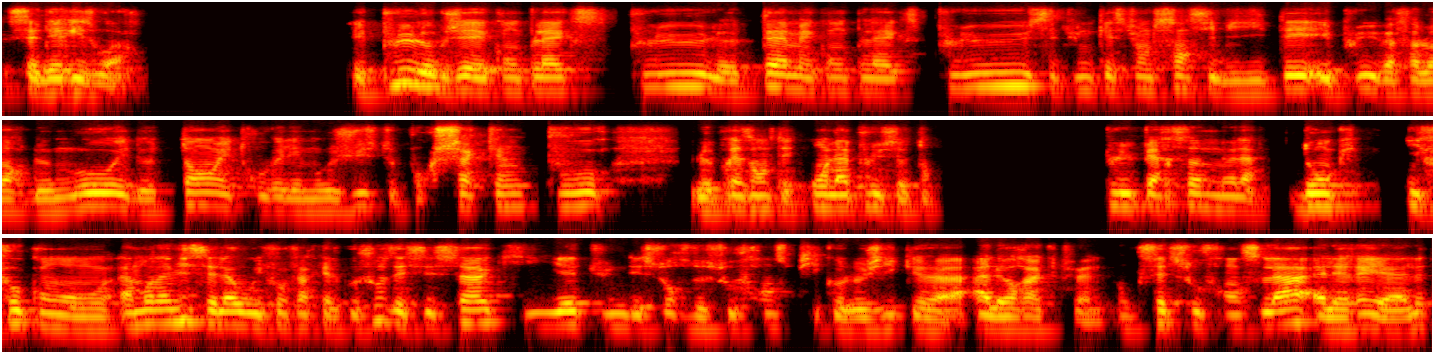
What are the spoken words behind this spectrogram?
C'est dérisoire. Et plus l'objet est complexe, plus le thème est complexe, plus c'est une question de sensibilité et plus il va falloir de mots et de temps et trouver les mots justes pour chacun pour le présenter. On n'a plus ce temps plus personne ne l'a. Donc, il faut qu'on, à mon avis, c'est là où il faut faire quelque chose et c'est ça qui est une des sources de souffrance psychologique euh, à l'heure actuelle. Donc, cette souffrance-là, elle est réelle.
